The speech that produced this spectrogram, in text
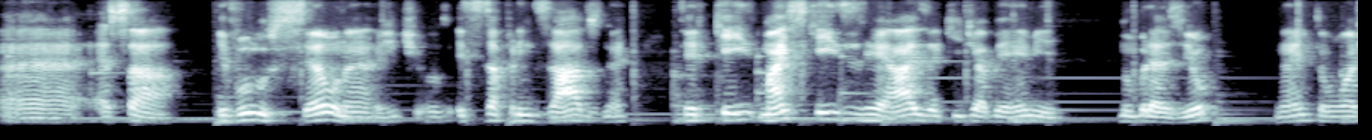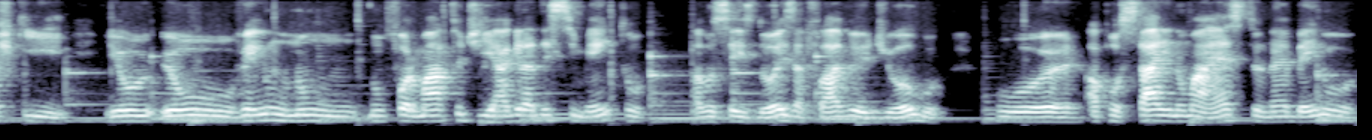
é, essa evolução, né? A gente, esses aprendizados, né? Ter case, mais cases reais aqui de ABM no Brasil, né? Então, acho que eu, eu venho num, num formato de agradecimento a vocês dois, a Flávia e o Diogo, por apostarem no Maestro, né? Bem no,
